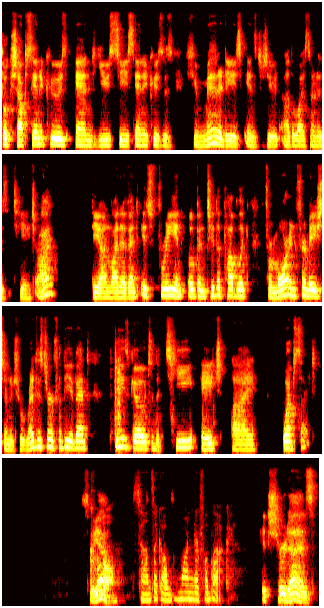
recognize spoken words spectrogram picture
Bookshop Santa Cruz and UC Santa Cruz's Humanities Institute, otherwise known as THI. The online event is free and open to the public. For more information and to register for the event, please go to the THI website. So, cool. yeah, Sounds like a wonderful book. it sure does.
